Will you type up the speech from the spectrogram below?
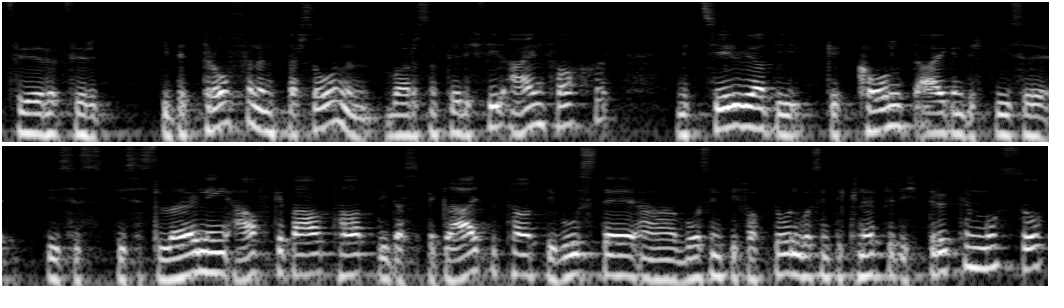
für, für die betroffenen Personen war es natürlich viel einfacher, mit Silvia, die gekonnt eigentlich diese, dieses, dieses Learning aufgebaut hat, die das begleitet hat, die wusste, äh, wo sind die Faktoren, wo sind die Knöpfe, die ich drücken muss, so,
